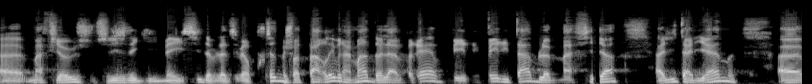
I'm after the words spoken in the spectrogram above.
euh, mafieuses, j'utilise les guillemets ici, de Vladimir Poutine. Mais je vais te parler vraiment de la vraie, vé- véritable mafia à l'italienne. Euh,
